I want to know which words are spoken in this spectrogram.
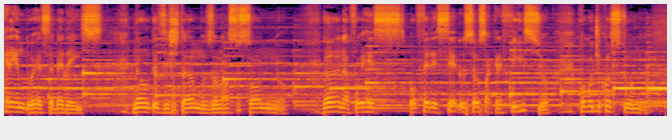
crendo recebereis. Não desistamos do nosso sonho. Ana foi oferecer o seu sacrifício como de costume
